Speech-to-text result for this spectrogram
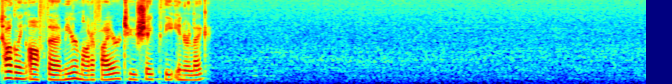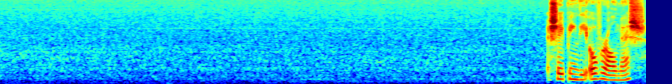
Toggling off the mirror modifier to shape the inner leg. Shaping the overall mesh.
